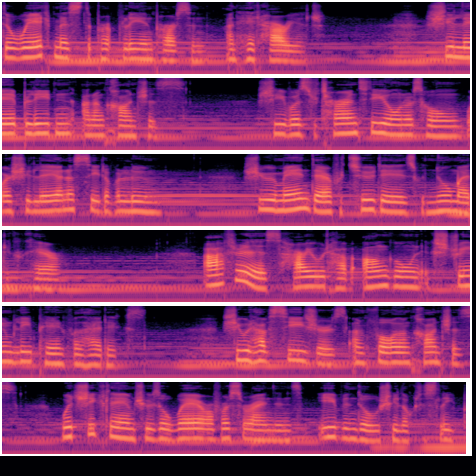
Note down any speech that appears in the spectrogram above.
The weight missed the fleeing person and hit Harriet. She lay bleeding and unconscious. She was returned to the owner's home where she lay on a seat of a loom. She remained there for two days with no medical care. After this, Harry would have ongoing, extremely painful headaches. She would have seizures and fall unconscious, which she claimed she was aware of her surroundings even though she looked asleep.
